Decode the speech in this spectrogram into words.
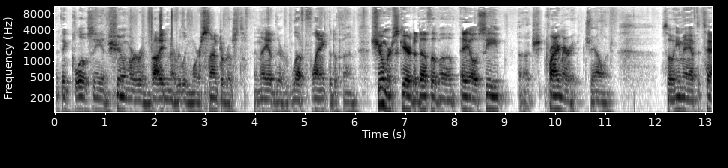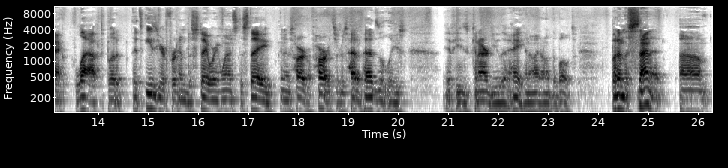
I think Pelosi and Schumer and Biden are really more centrist, and they have their left flank to defend. Schumer's scared to death of a AOC uh, ch- primary challenge, so he may have to tack left. But it's easier for him to stay where he wants to stay in his heart of hearts, or his head of heads at least, if he can argue that hey, you know, I don't have the votes. But in the Senate. Um,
